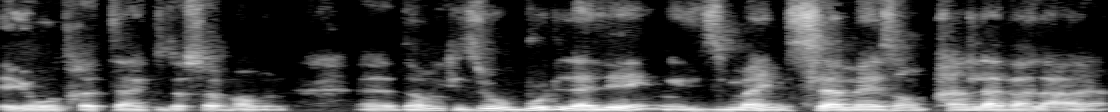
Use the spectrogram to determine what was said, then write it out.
et autres taxes de ce monde. Euh, donc, il dit au bout de la ligne, il dit même si la maison prend de la valeur,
